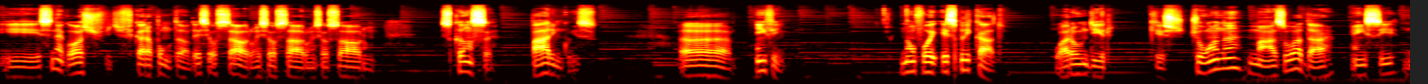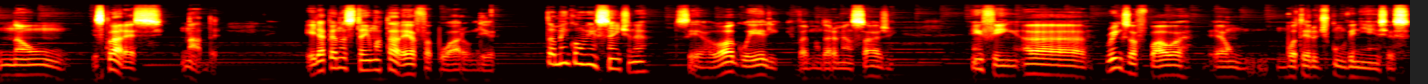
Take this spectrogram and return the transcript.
e esse negócio de ficar apontando, esse é o Sauron, esse é o Sauron, esse é o Sauron, descansa, parem com isso. Uh, enfim, não foi explicado. O Arondir questiona, mas o Adar em si não esclarece nada. Ele apenas tem uma tarefa para o Arondir. Também convincente, né? Ser logo ele que vai mandar a mensagem. Enfim, Rings of Power é um, um roteiro de conveniências.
